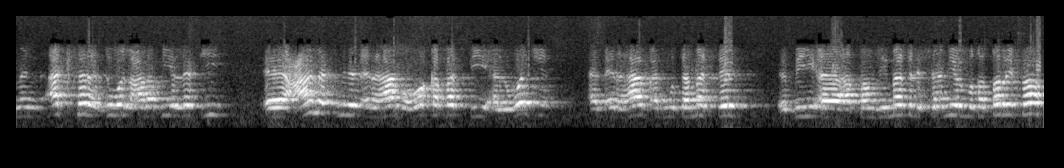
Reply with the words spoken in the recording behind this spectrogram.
من أكثر الدول العربية التي عانت من الإرهاب ووقفت في الوجه الإرهاب المتمثل بالتنظيمات الإسلامية المتطرفة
